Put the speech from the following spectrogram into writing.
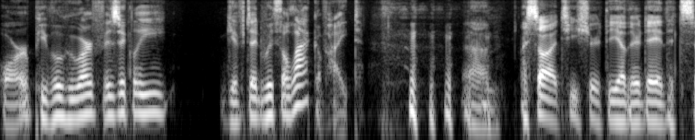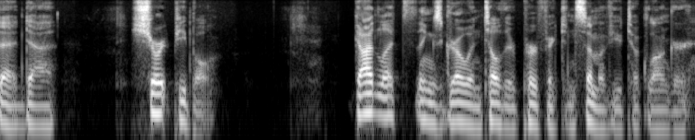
or people who are physically gifted with a lack of height. um, I saw a T-shirt the other day that said, uh, "Short people." God lets things grow until they're perfect, and some of you took longer.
